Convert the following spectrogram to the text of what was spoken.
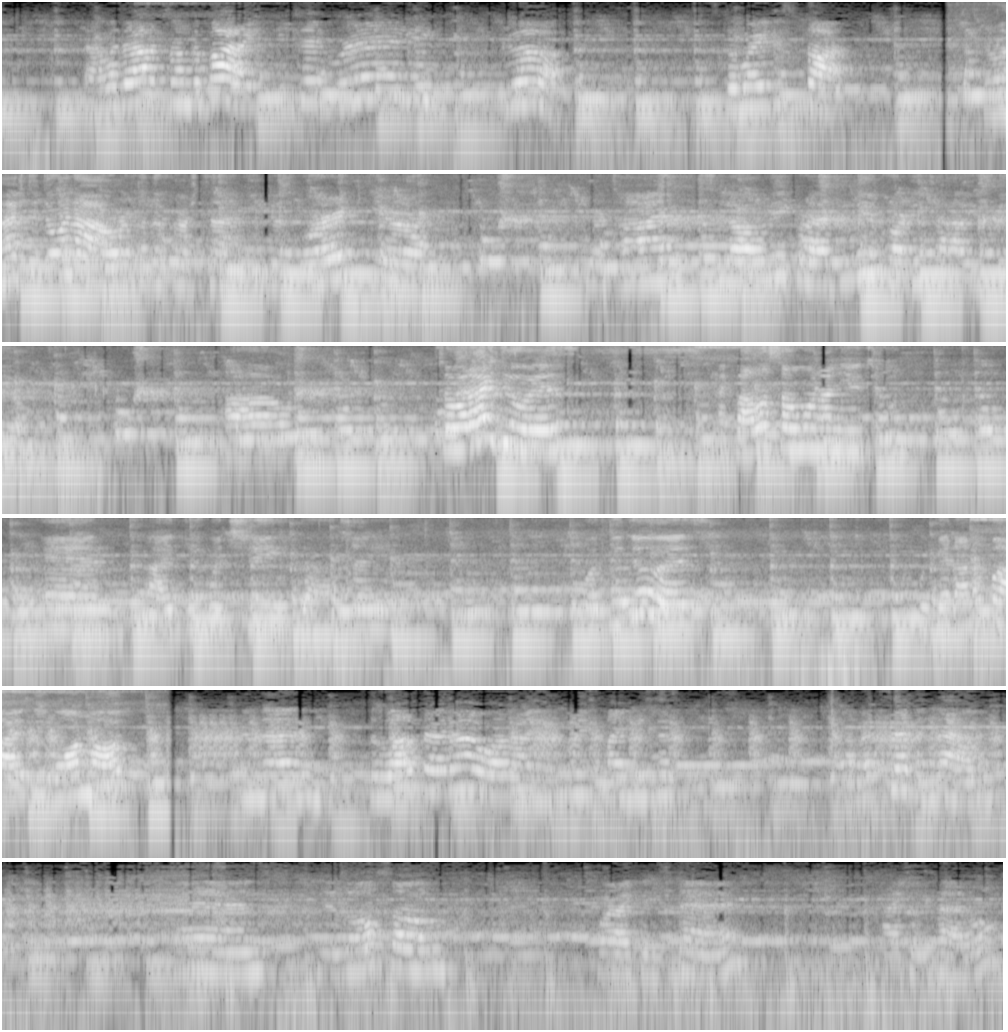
That was Alex on the bike. He did really good. It's the way to start. You don't have to do an hour for the first time. You just work your time slowly, gradually, according to how you feel. Um, so what I do is I follow someone on YouTube and I do what she does. And what we do is we get on a bike, we warm up, and then throughout that hour I increase my resistance. I'm at seven now, and there's also where I can stand, I can pedal.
